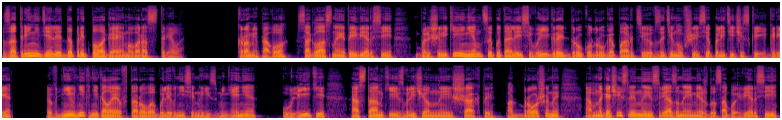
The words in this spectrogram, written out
за три недели до предполагаемого расстрела. Кроме того, согласно этой версии, большевики и немцы пытались выиграть друг у друга партию в затянувшейся политической игре, в дневник Николая II были внесены изменения, улики, останки, извлеченные из шахты, подброшены, а многочисленные связанные между собой версии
